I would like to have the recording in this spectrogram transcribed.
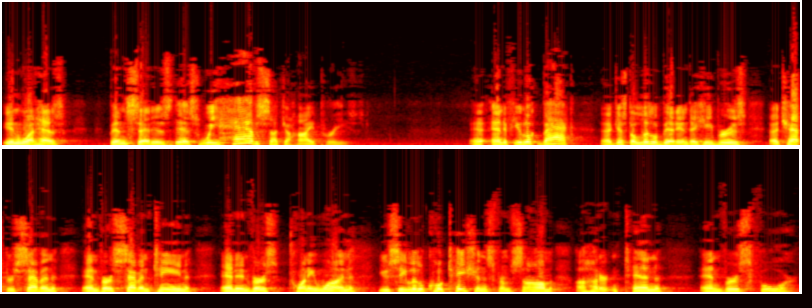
in what has been said, is this we have such a high priest. And if you look back uh, just a little bit into Hebrews uh, chapter 7 and verse 17 and in verse 21, you see little quotations from Psalm 110 and verse 4.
